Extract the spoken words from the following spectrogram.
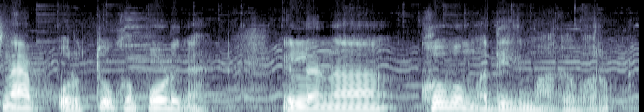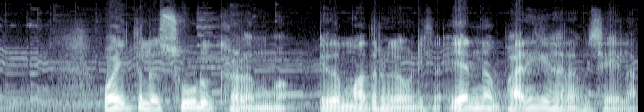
ஸ்னாப் ஒரு தூக்கம் போடுங்க. இல்லைன்னா கோபம் அதிகமாக வரும். வயிற்றில் சூடு கிளம்பும். இதை மாத்திரம் கவனிக்கணும். என்ன பரிகாரம் செய்யலாம்?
